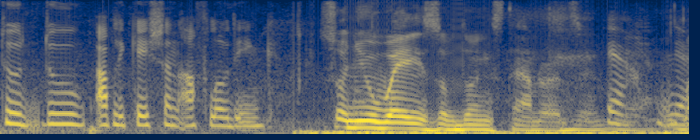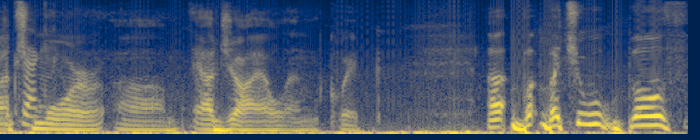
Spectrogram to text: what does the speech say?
to do application offloading. So new ways of doing standards and yeah, yeah, much exactly. more um, agile and quick. Uh, but, but you both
